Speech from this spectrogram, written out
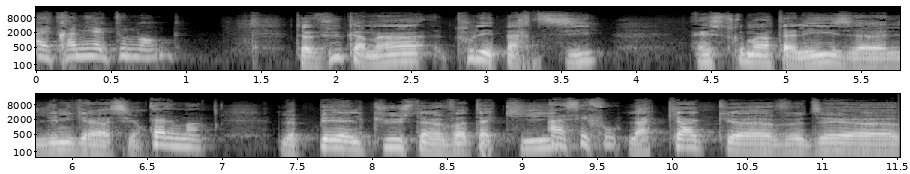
être ami avec tout le monde. Tu as vu comment tous les partis instrumentalisent euh, l'immigration? Tellement. Le PLQ, c'est un vote acquis. Ah, c'est fou. La CAQ euh, veut dire euh,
